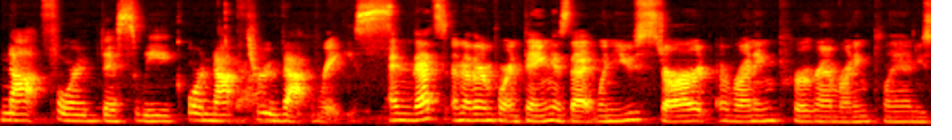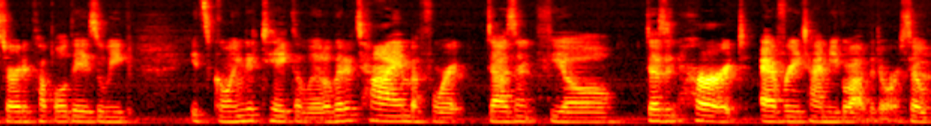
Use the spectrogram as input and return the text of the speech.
not for this week or not yeah. through that race. And that's another important thing is that when you start a running program, running plan, you start a couple of days a week, it's going to take a little bit of time before it doesn't feel doesn't hurt every time you go out the door. So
